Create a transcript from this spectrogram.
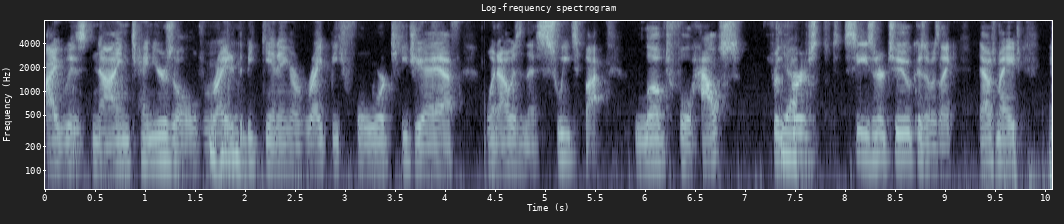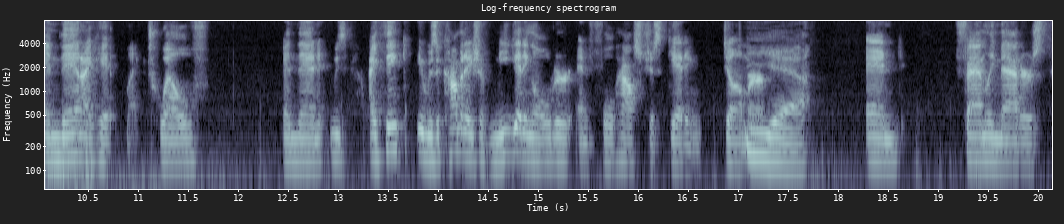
I was nine, ten years old, right Mhm. at the beginning or right before TGIF, when I was in the sweet spot. Loved Full House for the Yeah. first season or two because I was like that was my age, and then I hit like twelve, and then it was I think it was a combination of me getting older and Full House just getting dumber Yeah. and Family Matters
